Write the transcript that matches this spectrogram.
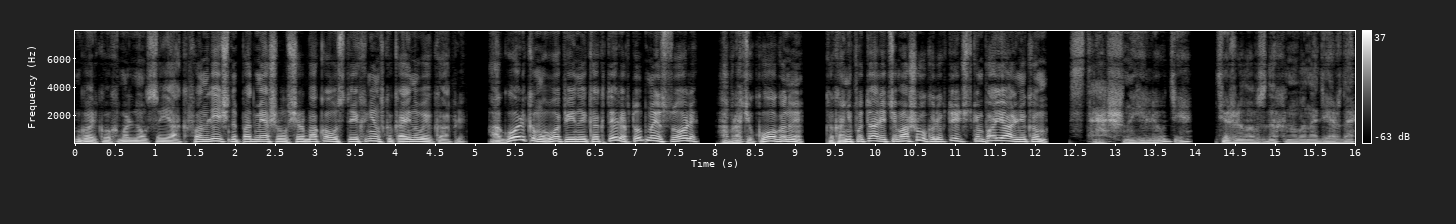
горько ухмыльнулся Яков. Он лично подмешивал Щербакову стряхнин в кокаиновые капли. А Горькому в опийный коктейль ртутные соли. А братья Коганы, как они пытали Тимошук электрическим паяльником. Страшные люди, тяжело вздохнула Надежда.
